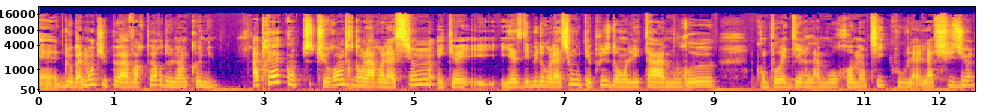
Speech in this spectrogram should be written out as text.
Euh, globalement, tu peux avoir peur de l'inconnu. Après, quand tu rentres dans la relation et qu'il y a ce début de relation où tu es plus dans l'état amoureux, qu'on pourrait dire l'amour romantique ou la, fusion,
